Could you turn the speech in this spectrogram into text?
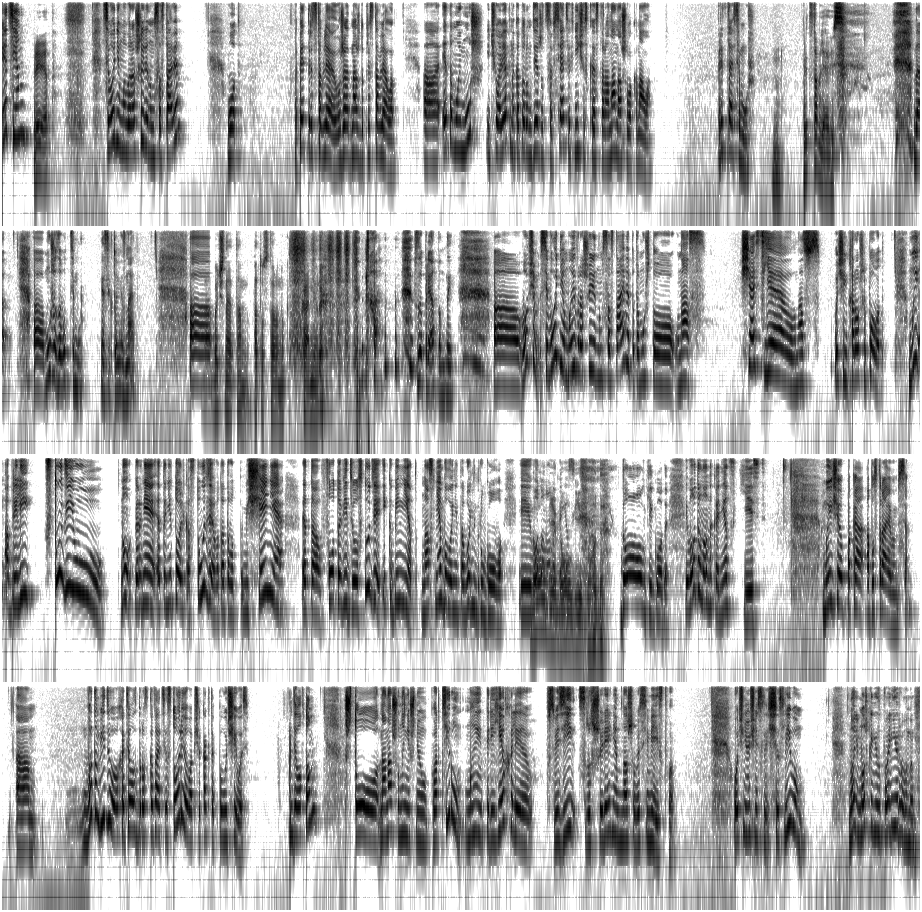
Привет всем! Привет! Сегодня мы в расширенном составе. Вот, опять представляю, уже однажды представляла. А, это мой муж и человек, на котором держится вся техническая сторона нашего канала. Представься, муж. Представляюсь. Да. А, мужа зовут Тимур, если кто не знает. А, обычно там по ту сторону камеры. Да, запрятанный. В общем, сегодня мы в расширенном составе, потому что у нас счастье, у нас очень хороший повод. Мы обрели студию! Ну, вернее, это не только студия, вот это вот помещение, это фото-видео-студия и кабинет. У нас не было ни того, ни другого. И долгие, вот оно наконец... Долгие годы. Долгие годы. И вот оно наконец есть. Мы еще пока обустраиваемся. В этом видео хотелось бы рассказать историю вообще, как так получилось. Дело в том, что на нашу нынешнюю квартиру мы переехали в связи с расширением нашего семейства. Очень-очень счастливым, но немножко незапланированным.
